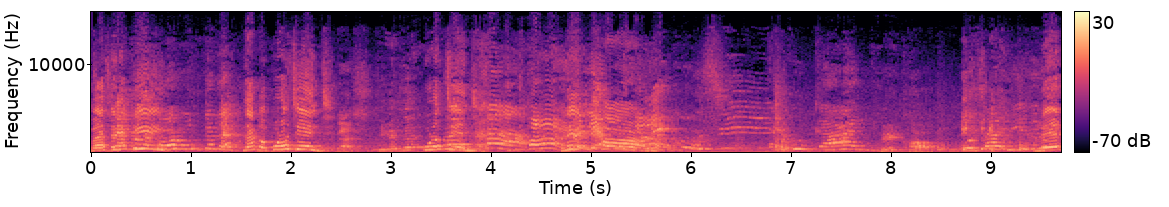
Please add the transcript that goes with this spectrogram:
ব্যাস এটা কি? দেখো পুরো চেঞ্জ পুরো change red red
